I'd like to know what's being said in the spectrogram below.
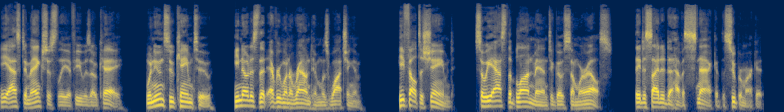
He asked him anxiously if he was okay. When Yunsu came to, he noticed that everyone around him was watching him. He felt ashamed, so he asked the blond man to go somewhere else. They decided to have a snack at the supermarket.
